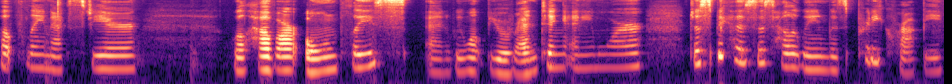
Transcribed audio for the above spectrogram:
Hopefully, next year we'll have our own place and we won't be renting anymore. Just because this Halloween was pretty crappy.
